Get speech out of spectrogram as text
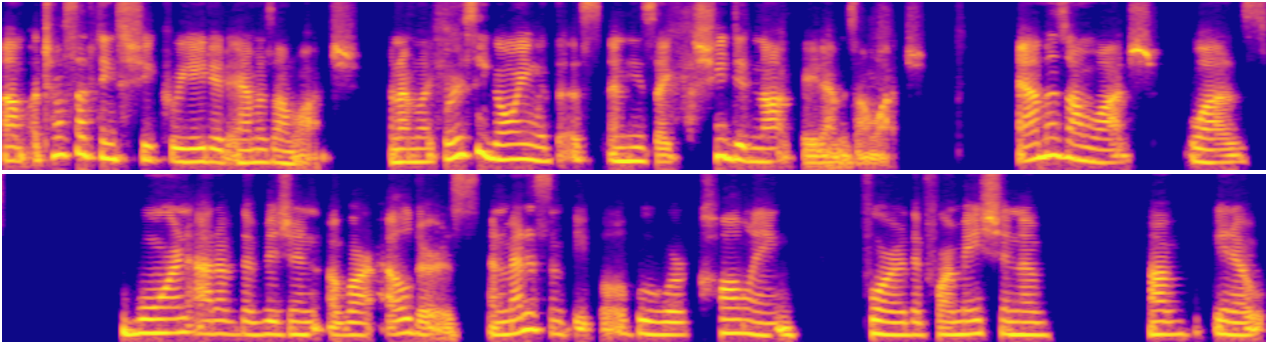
um, Atossa thinks she created Amazon Watch. And I'm like, where is he going with this? And he's like, she did not create Amazon Watch. Amazon Watch was born out of the vision of our elders and medicine people who were calling for the formation of of you know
